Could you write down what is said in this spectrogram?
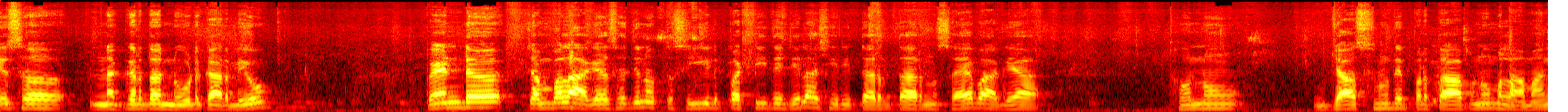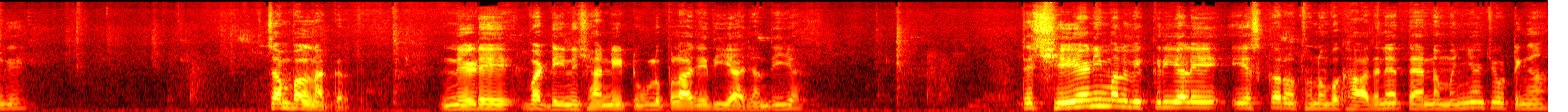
ਇਸ ਨਗਰ ਦਾ ਨੋਟ ਕਰ ਲਿਓ। ਪਿੰਡ ਚੰਬਲ ਆ ਗਿਆ ਸੱਜਣੋ, ਤਹਿਸੀਲ ਪੱਟੀ ਤੇ ਜ਼ਿਲ੍ਹਾ ਸ਼੍ਰੀ ਤਰਨਤਾਰਨ ਸਾਹਿਬ ਆ ਗਿਆ। ਤੁਹਾਨੂੰ ਜਸ ਨੂੰ ਤੇ ਪ੍ਰਤਾਪ ਨੂੰ ਮਿਲਾਵਾਂਗੇ। ਚੰਬਲ ਨਗਰ ਚ। ਨੇੜੇ ਵੱਡੀ ਨਿਸ਼ਾਨੀ ਟੂਲ ਪਲਾਜੇ ਦੀ ਆ ਜਾਂਦੀ ਆ। ਤੇ 6 ਐਨੀਮਲ ਵਿਕਰੀ ਵਾਲੇ ਇਸ ਘਰੋਂ ਤੁਹਾਨੂੰ ਵਿਖਾ ਦਿੰਦੇ ਤਿੰਨ ਮਈਆਂ ਝੋਟੀਆਂ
